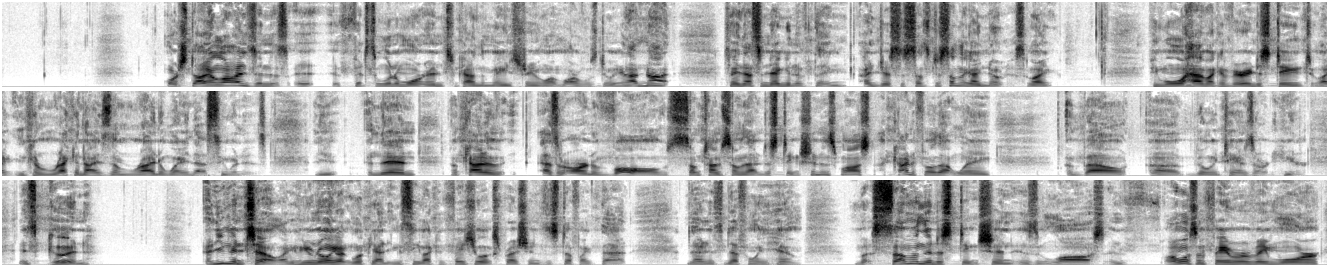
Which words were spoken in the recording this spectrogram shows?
or stylized, and it, it fits a little more into kind of the mainstream of what Marvel's doing. And I'm not saying that's a negative thing. I just it's just something I noticed. Like people will have like a very distinct, like you can recognize them right away. That's who it is. And, you, and then kind of as an art evolves, sometimes some of that distinction is lost. I kind of feel that way about uh, Billy Tan's art here. It's good, and you can tell. Like if you really like look at it, you can see like in facial expressions and stuff like that that it's definitely him. But some of the distinction is lost, and almost in favor of a more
